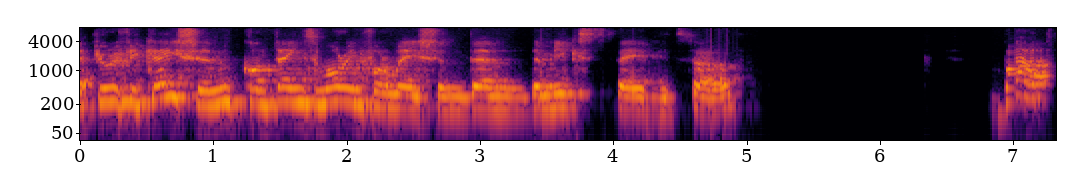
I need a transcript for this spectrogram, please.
a purification contains more information than the mixed state itself. But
